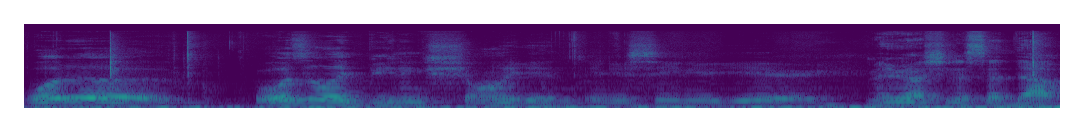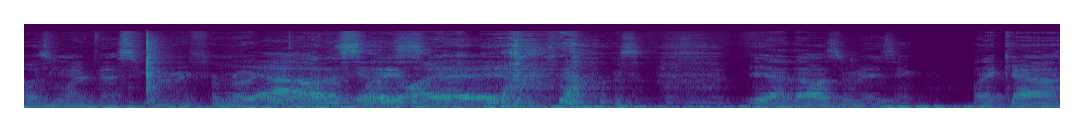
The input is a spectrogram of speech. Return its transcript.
What uh, what was it like beating Sean Shawnigan in your senior year? Maybe I should have said that was my best memory from rugby. Yeah, honestly, like say. yeah, that was yeah, that was amazing. Like uh,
